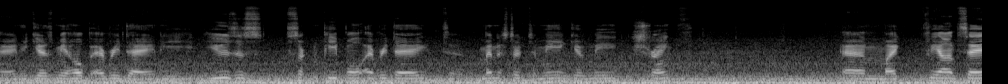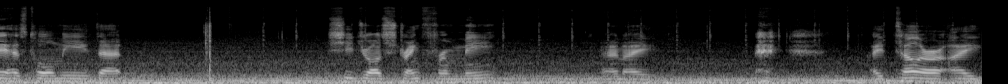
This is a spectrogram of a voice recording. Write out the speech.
And He gives me hope every day. And He uses certain people every day to minister to me and give me strength. And my fiance has told me that she draws strength from me. And I I tell her I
